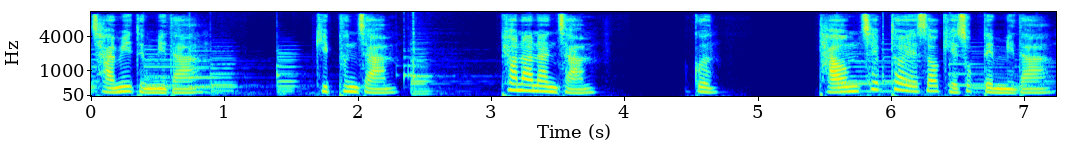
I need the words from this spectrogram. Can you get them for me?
잠이 듭니다. 깊은 잠. 편안한 잠. 끝. 다음 챕터에서 계속됩니다.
